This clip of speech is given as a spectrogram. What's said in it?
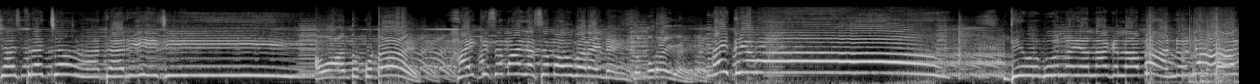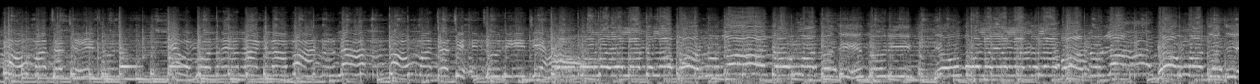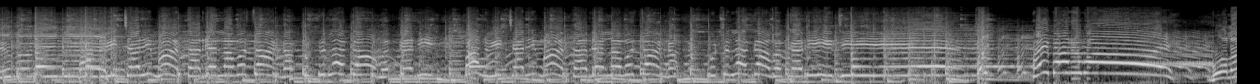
शास्त्राच्या आधारीची अहो अंधू कुठं आहे? हाय की समाजा समोर उभं राहिलंय? समोर आहे काय? देव. 我来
